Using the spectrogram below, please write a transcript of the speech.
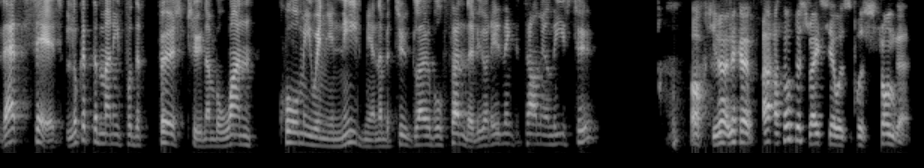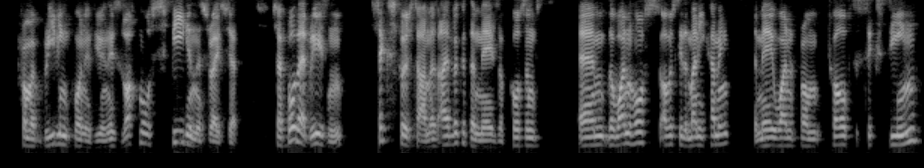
that said, look at the money for the first two. Number one, Call Me When You Need Me, and number two, Global Thunder. Have you got anything to tell me on these two? Oh, you know, Nico, I, I, thought this race here was was stronger from a breeding point of view, and there's a lot more speed in this race here. So for that reason, six first timers. I look at the mares, of course, and um, the one horse, obviously, the money coming. The mare won from 12 to 16.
